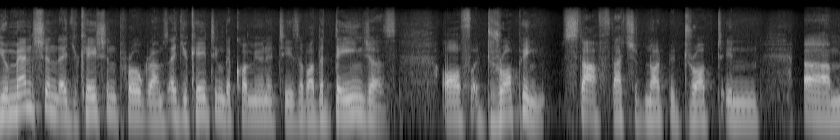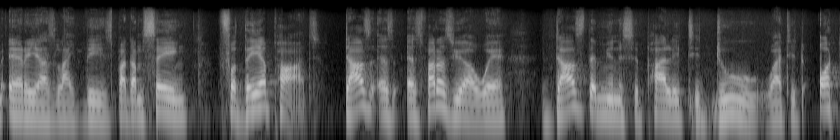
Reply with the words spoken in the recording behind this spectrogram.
you, mentioned education programs, educating the communities about the dangers of dropping stuff that should not be dropped in um, areas like these. But I'm saying, for their part, does, as, as far as you are aware, does the municipality do what it ought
